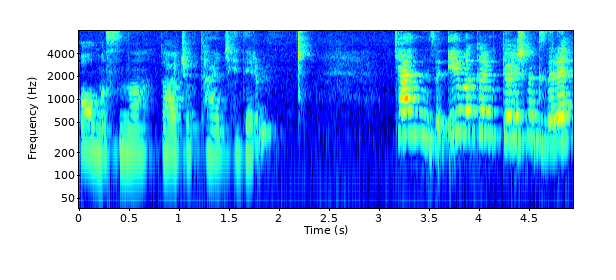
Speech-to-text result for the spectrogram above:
olmasını daha çok tercih ederim. Kendinize iyi bakın. Görüşmek üzere.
